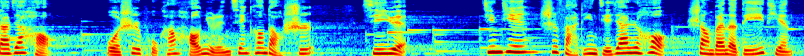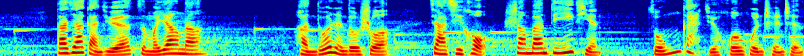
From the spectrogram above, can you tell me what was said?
大家好，我是普康好女人健康导师新月。今天是法定节假日后上班的第一天，大家感觉怎么样呢？很多人都说，假期后上班第一天，总感觉昏昏沉沉，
